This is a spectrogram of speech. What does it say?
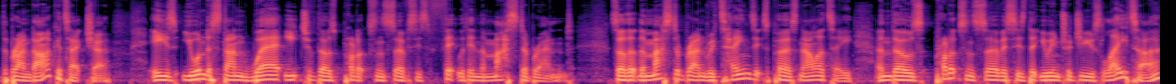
the brand architecture, is you understand where each of those products and services fit within the master brand so that the master brand retains its personality and those products and services that you introduce later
